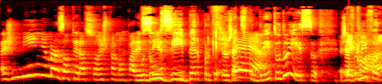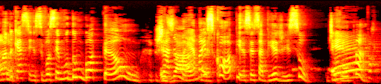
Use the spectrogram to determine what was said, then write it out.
as mínimas alterações para não parecer. Muda um assim. zíper, porque eu já é. descobri tudo isso. Já é, fui claro. me informando que assim, se você muda um botão, já Exato. não é mais cópia. Você sabia disso? De é, roupa?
